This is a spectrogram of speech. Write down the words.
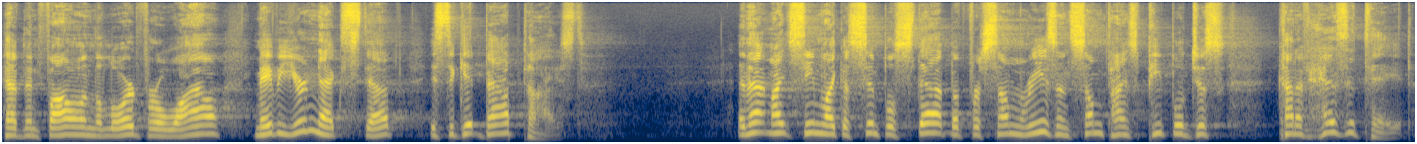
have been following the Lord for a while. Maybe your next step is to get baptized. And that might seem like a simple step, but for some reason, sometimes people just kind of hesitate.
